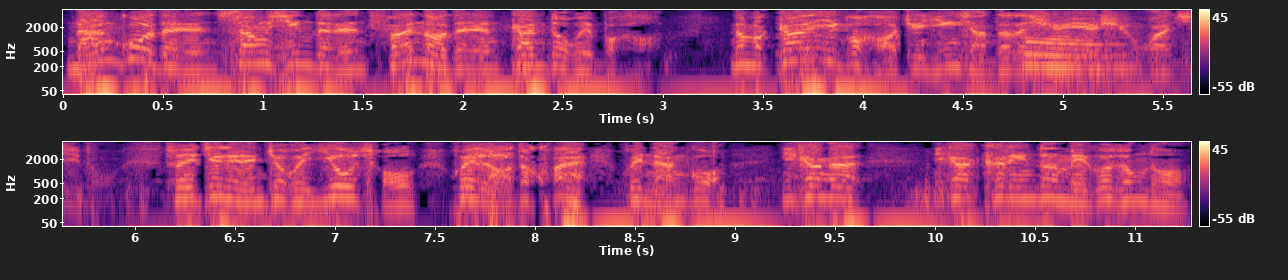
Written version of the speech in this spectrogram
难过的人、伤心的人、烦恼的人肝都会不好。那么肝一不好，就影响他的血液哦循环系统，所以这个人就会忧愁，会老得快，会难过。你看看，你看克林顿美国总统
